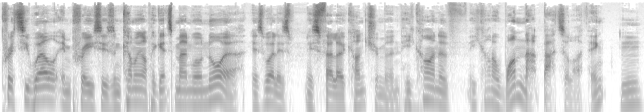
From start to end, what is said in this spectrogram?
pretty well in pre-season, coming up against Manuel Neuer as well as his fellow countryman. He kind of he kind of won that battle, I think. Mm.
